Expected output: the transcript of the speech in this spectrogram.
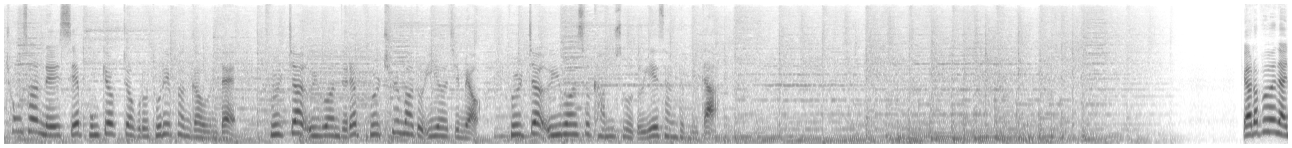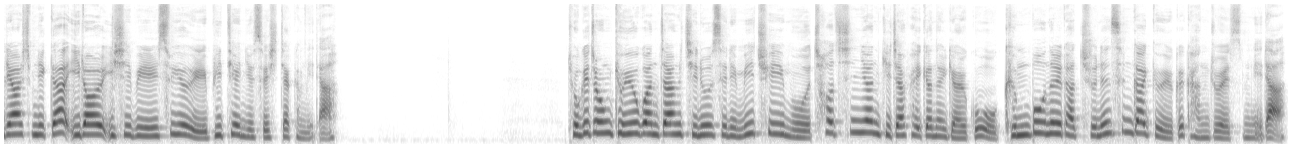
총선 레이스에 본격적으로 돌입한 가운데 불자 의원들의 불출마도 이어지며 불자 의원 수 감소도 예상됩니다. 여러분 안녕하십니까? 1월 22일 수요일 BTN 뉴스 시작합니다. 조계종 교육원장 진우 스님이 취임 후 첫 신년 기자회견을 열고 근본을 갖추는 승가 교육을 강조했습니다.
